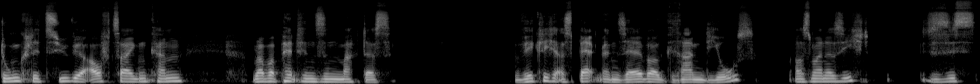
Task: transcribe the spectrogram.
dunkle Züge aufzeigen kann. Robert Pattinson macht das wirklich als Batman selber grandios, aus meiner Sicht. Es ist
